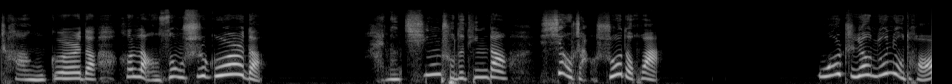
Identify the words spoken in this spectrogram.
唱歌的和朗诵诗歌的，还能清楚的听到校长说的话。我只要扭扭头。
